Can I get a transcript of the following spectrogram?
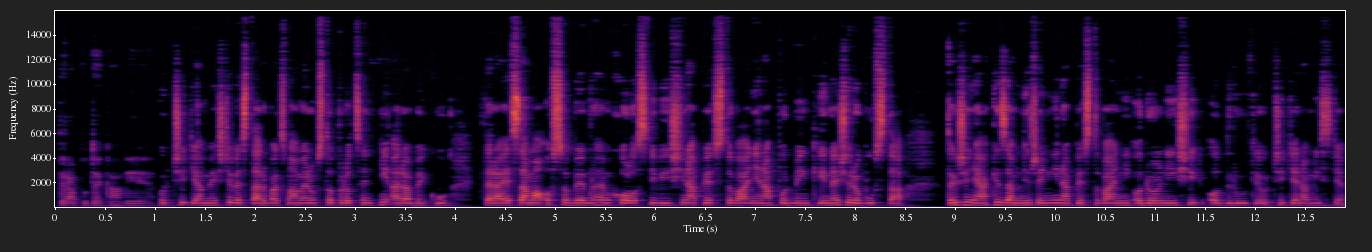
která po té kávě je. Určitě a my ještě ve Starbucks máme jenom 100% arabiku, která je sama o sobě mnohem cholostivější na pěstování, na podmínky než robusta. Takže nějaké zaměření na pěstování odolnějších odrůd je určitě na místě.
